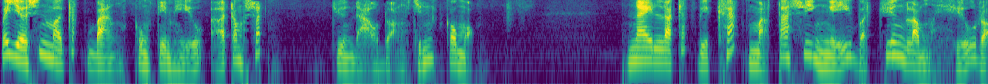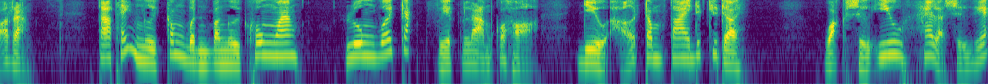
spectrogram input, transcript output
Bây giờ xin mời các bạn cùng tìm hiểu ở trong sách truyền đạo đoạn 9 câu 1. Này là các việc khác mà ta suy nghĩ và chuyên lòng hiểu rõ ràng. Ta thấy người công bình và người khôn ngoan luôn với các việc làm của họ đều ở trong tay Đức Chúa Trời. Hoặc sự yêu hay là sự ghét,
